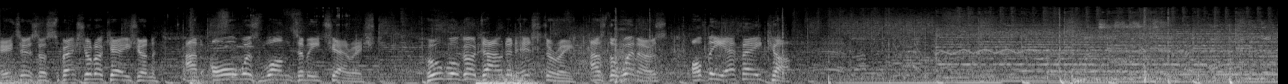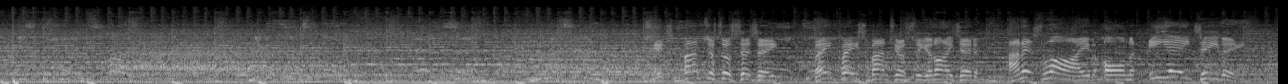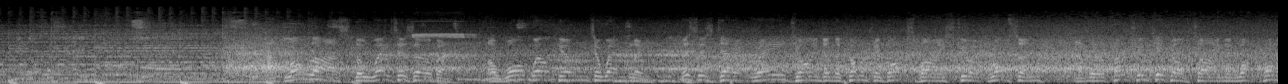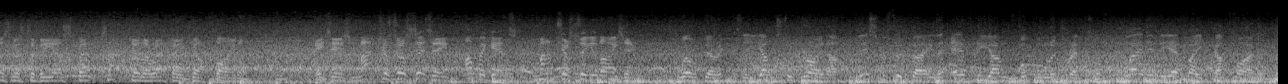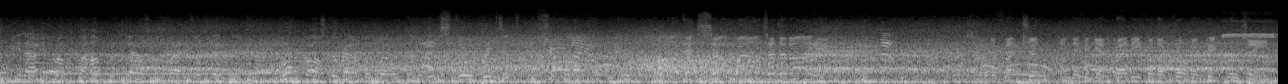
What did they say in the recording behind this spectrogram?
It is a special occasion and always one to be cherished. Who will go down in history as the winners of the FA Cup? It's Manchester City. They face Manchester United, and it's live on EA TV. Long last, the wait is over. A warm welcome to Wembley. This is Derek Ray, joined in the commentary box by Stuart Robson, and we're approaching kick-off time in what promises to be a spectacular FA Cup final. It is Manchester City up against Manchester United. Well, Derek, as a youngster growing up, this was the day that every young footballer dreamt of. Playing in the FA Cup final, walking out in front of the 100,000 fans at Wembley, broadcast around the world, still brings a... Surely! Oh, did so well to deny him. So deflection, and they can get ready for the corner kick routine.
